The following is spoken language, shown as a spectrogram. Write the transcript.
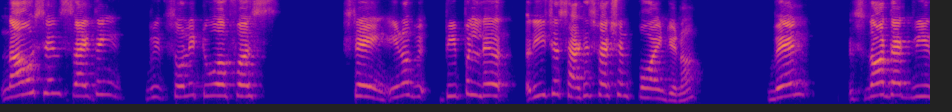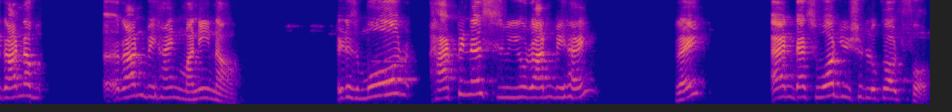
now since I think it's only two of us staying, you know, people reach a satisfaction point, you know, when it's not that we run a, run behind money now. It is more happiness you run behind, right? And that's what you should look out for.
